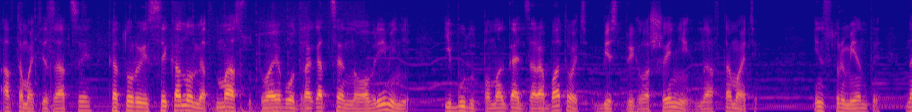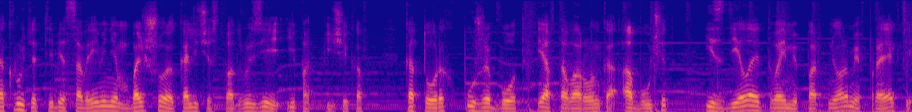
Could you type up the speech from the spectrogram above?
автоматизации, которые сэкономят массу твоего драгоценного времени и будут помогать зарабатывать без приглашений на автомате инструменты накрутят тебе со временем большое количество друзей и подписчиков, которых уже бот и автоворонка обучит и сделает твоими партнерами в проекте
